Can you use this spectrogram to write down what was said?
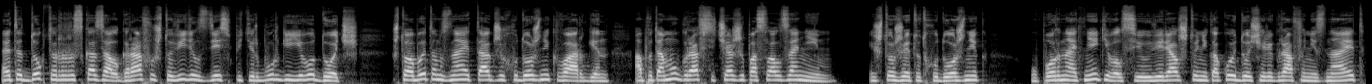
Этот доктор рассказал графу, что видел здесь, в Петербурге, его дочь, что об этом знает также художник Варген, а потому граф сейчас же послал за ним. И что же этот художник? Упорно отнекивался и уверял, что никакой дочери графа не знает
